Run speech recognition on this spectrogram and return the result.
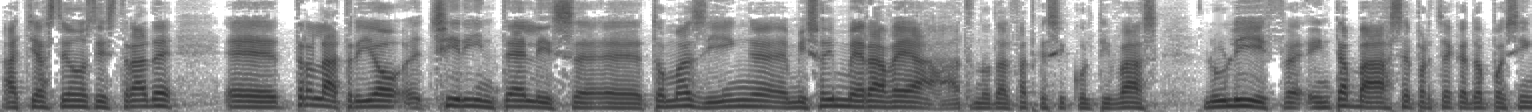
a Chiasteons di strade. Eh, tra l'altro io, eh, Cirin Tellis eh, Tomasin, eh, mi sono immeraviato no, dal fatto che si coltivasse l'ulif in tabasse perché dopo si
